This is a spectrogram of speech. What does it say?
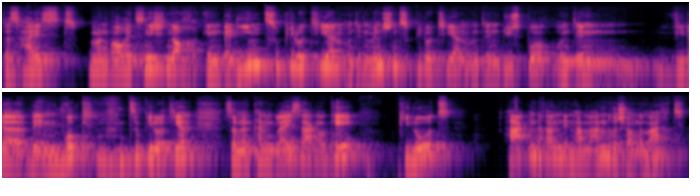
Das heißt, man braucht jetzt nicht noch in Berlin zu pilotieren und in München zu pilotieren und in Duisburg und in wieder in Bruck zu pilotieren, sondern kann gleich sagen, okay, Pilot, Haken dran, den haben andere schon gemacht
